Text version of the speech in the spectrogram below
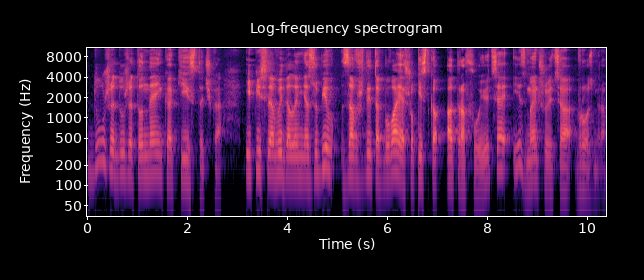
дуже-дуже тоненька кісточка. І після видалення зубів завжди так буває, що кістка атрофується і зменшується в розмірах.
